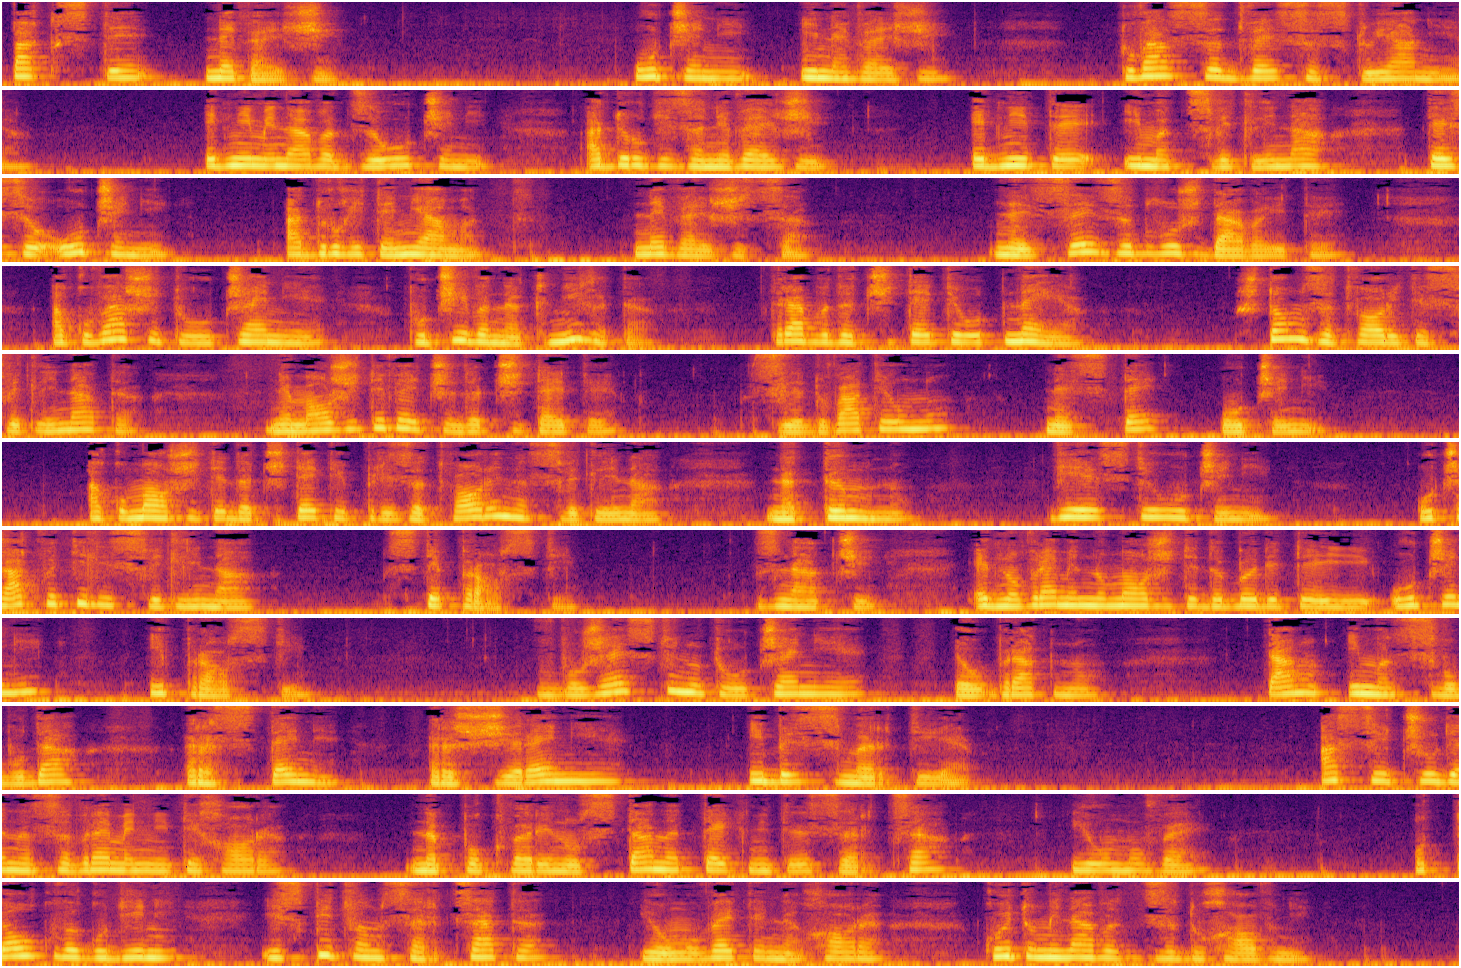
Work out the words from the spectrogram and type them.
пак сте невежи. Учени и невежи. Това са две състояния. Едни минават за учени, а други за невежи. Едните имат светлина, те са учени, а другите нямат. Невежи са. Не се заблуждавайте. Ако вашето учение почива на книгата, трябва да четете от нея. Щом затворите светлината, не можете вече да четете. Следователно, не сте учени. Ако можете да четете при затворена светлина, на тъмно, вие сте учени. Очаквате ли светлина, сте прости. Значи, едновременно можете да бъдете и учени, и прости. В божественото учение е обратно. Там има свобода, растене, разширение и безсмъртие. Аз се чудя на съвременните хора, на поквареността на техните сърца и умове. От толкова години изпитвам сърцата и умовете на хора, които минават за духовни.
